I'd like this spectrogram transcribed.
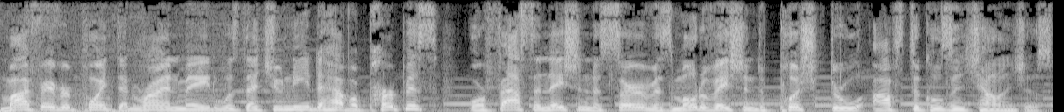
My favorite point that Ryan made was that you need to have a purpose or fascination to serve as motivation to push through obstacles and challenges.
